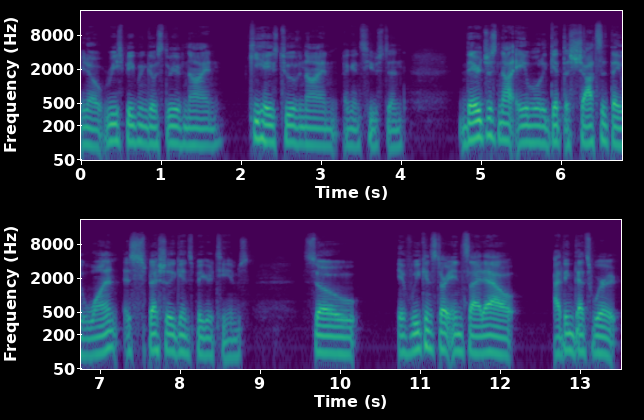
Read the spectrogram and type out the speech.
You know, Reece Beekman goes three of nine. Kihei's two of nine against Houston they're just not able to get the shots that they want, especially against bigger teams. So if we can start inside out, I think that's where it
